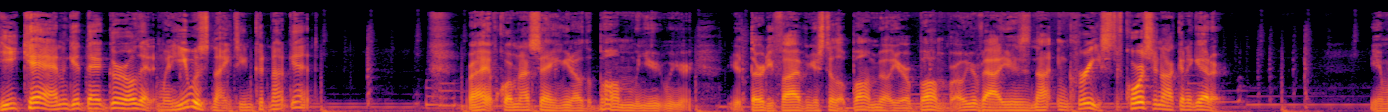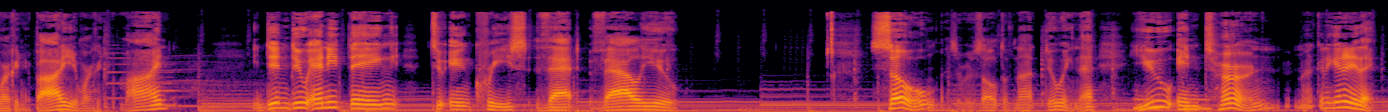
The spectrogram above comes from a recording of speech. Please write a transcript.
he can get that girl that when he was 19 could not get. Right? Of course, I'm not saying, you know, the bum when you when you're you're 35 and you're still a bum, you're a bum, bro. Your value has not increased. Of course, you're not to get her. You didn't work on your body, you didn't work on your mind. You didn't do anything to increase that value. So, as a result of not doing that, you in turn are not going to get anything.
